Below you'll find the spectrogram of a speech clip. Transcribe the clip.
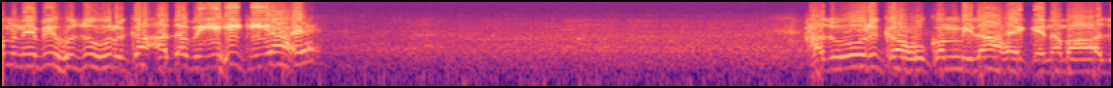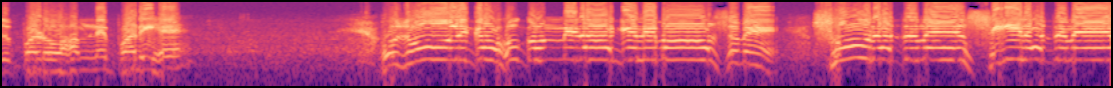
ہم نے بھی حضور کا ادب یہی کیا ہے؟ حضور کا حکم ملا ہے کہ نماز پڑھو، ہم نے پڑھی ہے۔ حضور کا حکم ملا کہ لباس میں، صورت میں، سیرت میں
